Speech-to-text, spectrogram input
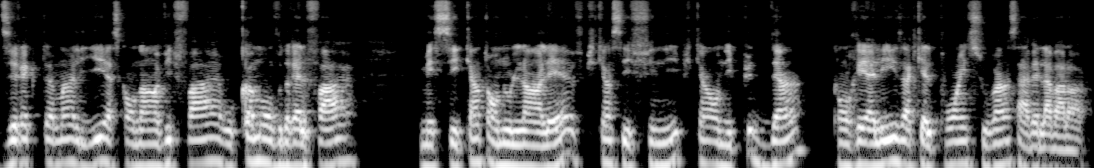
directement lié à ce qu'on a envie de faire ou comme on voudrait le faire. Mais c'est quand on nous l'enlève, puis quand c'est fini, puis quand on n'est plus dedans, qu'on réalise à quel point souvent ça avait de la valeur.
